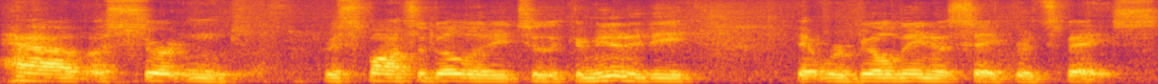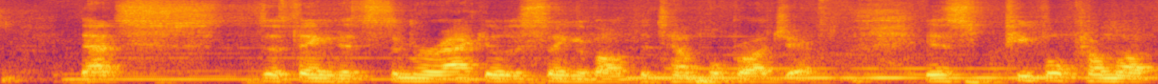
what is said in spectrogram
have a certain responsibility to the community that we're building a sacred space. That's the thing that's the miraculous thing about the temple project is people come up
